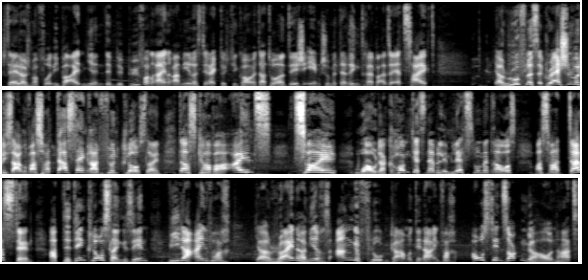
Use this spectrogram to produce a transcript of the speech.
Stellt euch mal vor, die beiden hier in dem Debüt von Ryan Ramirez direkt durch den Kommentatorentisch, eben schon mit der Ringtreppe. Also er zeigt, ja, Ruthless Aggression würde ich sagen. Was war das denn gerade für ein Clothesline? Das Cover. Eins, zwei. Wow, da kommt jetzt Neville im letzten Moment raus. Was war das denn? Habt ihr den Clothesline gesehen? Wie da einfach, ja, Ryan Ramirez angeflogen kam und den er einfach aus den Socken gehauen hat.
